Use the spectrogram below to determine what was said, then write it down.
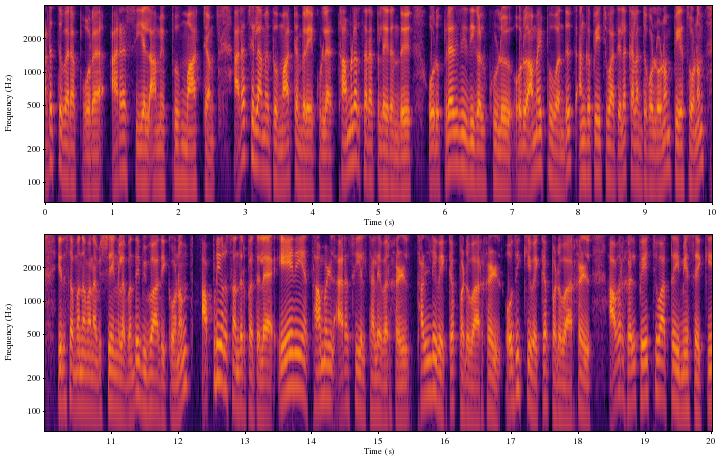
அடுத்து வரப்போகிற அரசியல் அமைப்பு மாற்றம். அரசியல் அமைப்பு மாற்றம் வரைக்குள்ள தமிழர் தரப்பில் இருந்து ஒரு பிரதிநிதிகள் குழு ஒரு அமைப்பு வந்து அங்கே பேச்சுவார்த்தையில் கலந்து கொள்ளணும் பேசணும். இது சம்பந்தமான விஷயங்களை வந்து விவாதிக்கணும். அப்படி ஒரு சந்தர்ப்பத்தில் ஏனைய தமிழ் அரசியல் தலைவர்கள் தள்ளி வைக்கப்படுவார்கள் ஒதுக்கி வைக்கப்படுவார்கள். அவர்கள் பேச்சுவார்த்தை மேசைக்கு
